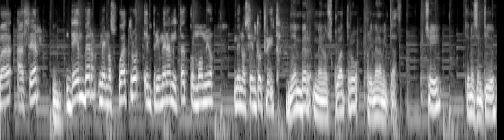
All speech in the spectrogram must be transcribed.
va a ser mm. Denver menos 4 en primera mitad con momio menos 130. Denver menos 4, primera mitad. Sí, tiene sentido.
